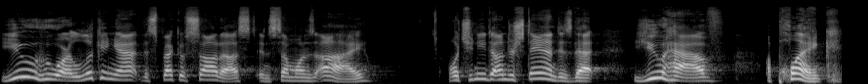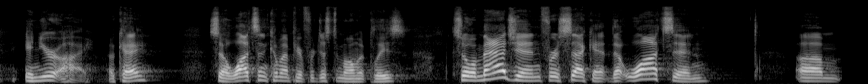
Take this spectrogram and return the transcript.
you who are looking at the speck of sawdust in someone's eye, what you need to understand is that you have a plank in your eye, okay? So, Watson, come up here for just a moment, please. So, imagine for a second that Watson, um,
